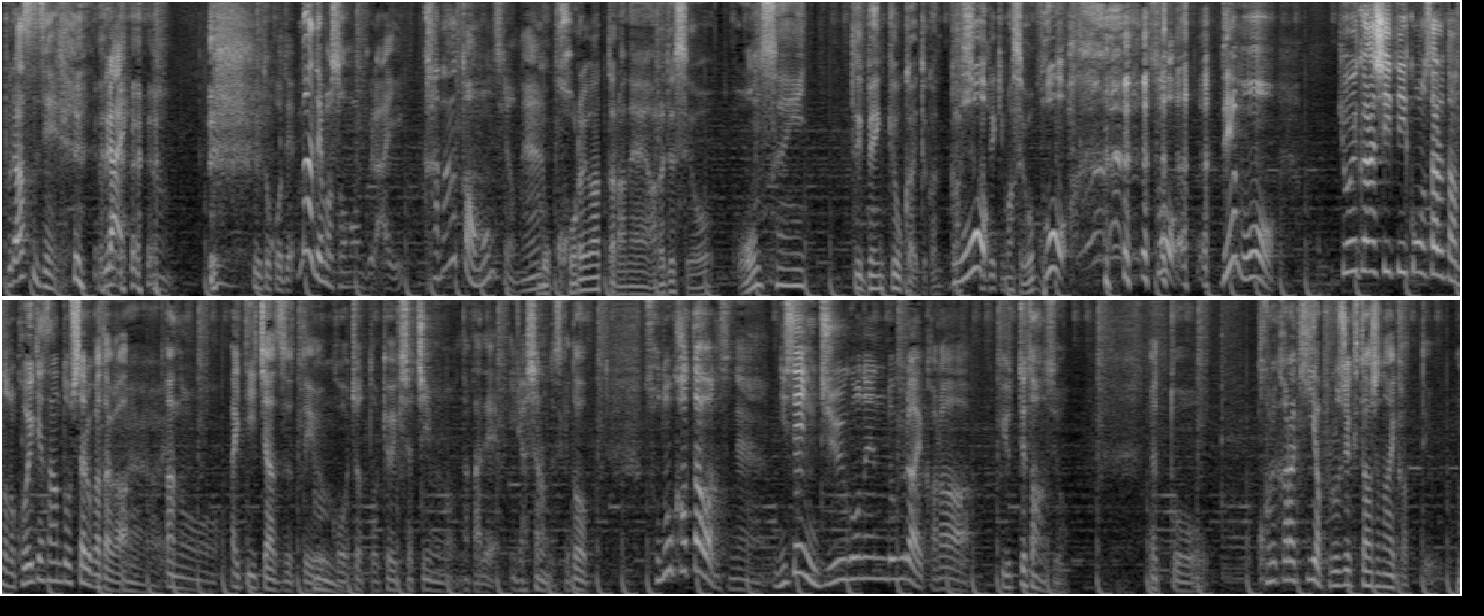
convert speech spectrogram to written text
プラス税ぐらい、うん、と いうところで。まあでもそのぐらいかなとは思うんですけどね。もうこれがあったらねあれですよ。温泉行って勉強会とか合宿できますよ。そう。そう。でも教育 ICT コンサルタントの小池さんとおっしゃる方が、はいはい。あの IT チャーズっていう,、うん。こうちょっと教育者チームの中でいらっしゃるんですけどその方はですね2015年度ぐらいから言ってたんですよ。えっとこれからキーはプロジェクターじゃないかっていう。う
